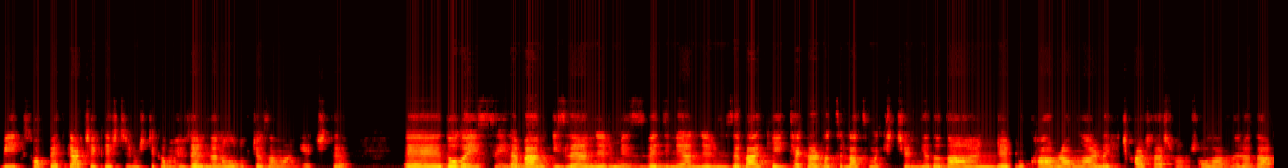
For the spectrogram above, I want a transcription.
bir sohbet gerçekleştirmiştik ama üzerinden oldukça zaman geçti. E, dolayısıyla ben izleyenlerimiz ve dinleyenlerimize belki tekrar hatırlatmak için ya da daha önce bu kavramlarla hiç karşılaşmamış olanlara da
